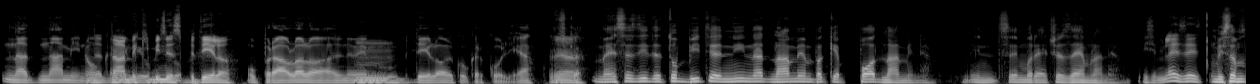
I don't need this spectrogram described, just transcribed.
nad nami. No, Nad nami, bi ki v bi nas bedelo. upravljalo ali ne vem, Mm. mm. delo ali karkoli. Ja. Ja. Meni se zdi, da to bitje ni nad nami, ampak je pod nami. Ne. In se mu reče zemlja. Ne. Mislim, le, zdaj, Mislim,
